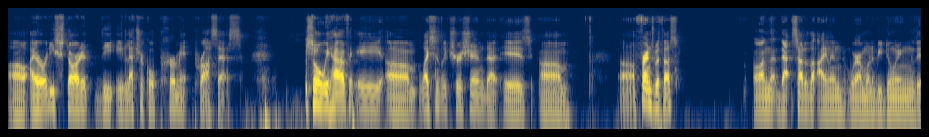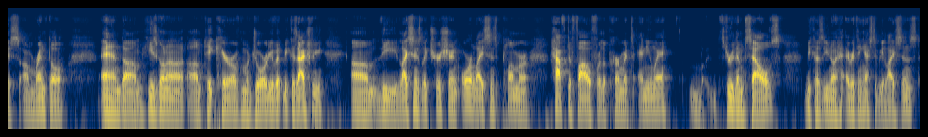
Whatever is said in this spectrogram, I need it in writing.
uh, I already started the electrical permit process. So we have a um, licensed electrician that is um, uh, friends with us on that side of the island where I'm going to be doing this um, rental, and um, he's going to um, take care of majority of it because actually um, the licensed electrician or licensed plumber have to file for the permits anyway through themselves because you know everything has to be licensed.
